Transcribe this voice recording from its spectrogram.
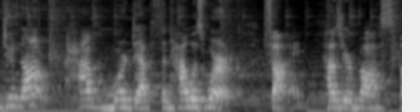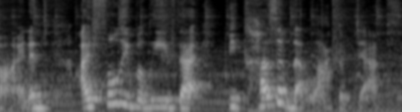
do not have more depth than how is work? Fine. How's your boss? Fine. And I fully believe that because of that lack of depth,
